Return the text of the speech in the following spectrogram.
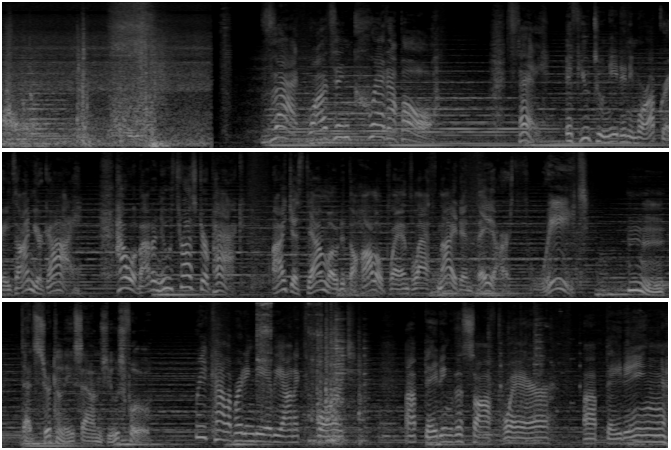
That was incredible! Say, if you two need any more upgrades, I'm your guy. How about a new thruster pack? I just downloaded the Holo plans last night and they are sweet. Hmm, that certainly sounds useful. Recalibrating the avionics port, updating the software, updating,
